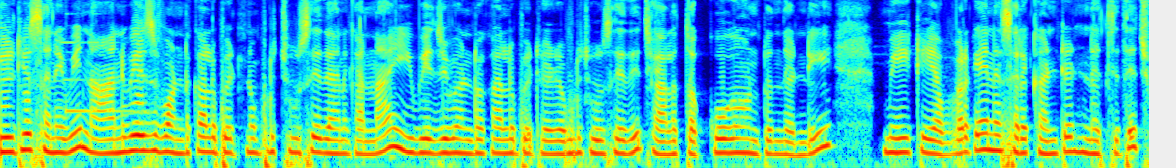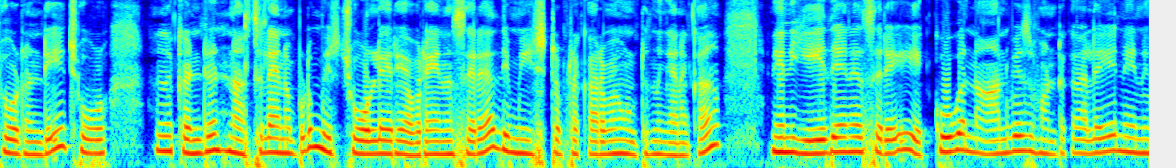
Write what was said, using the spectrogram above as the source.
వీడియోస్ అనేవి నాన్ వెజ్ వంటకాలు పెట్టినప్పుడు చూసేదానికన్నా ఈ వెజ్ వంటకాలు పెట్టేటప్పుడు చూసేది చాలా తక్కువగా ఉంటుందండి. మీకు ఎవరికైనా సరే కంటెంట్ నచ్చితే చూడండి. చూ కంటెంట్ నచ్చలేనప్పుడు మీరు చూడలేరు ఎవరైనా సరే. అది మీ ఇష్ట ప్రకారమే ఉంటుంది కనుక నేను ఏదైనా సరే ఎక్కువగా నాన్ వెజ్ వంటకాలే నేను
